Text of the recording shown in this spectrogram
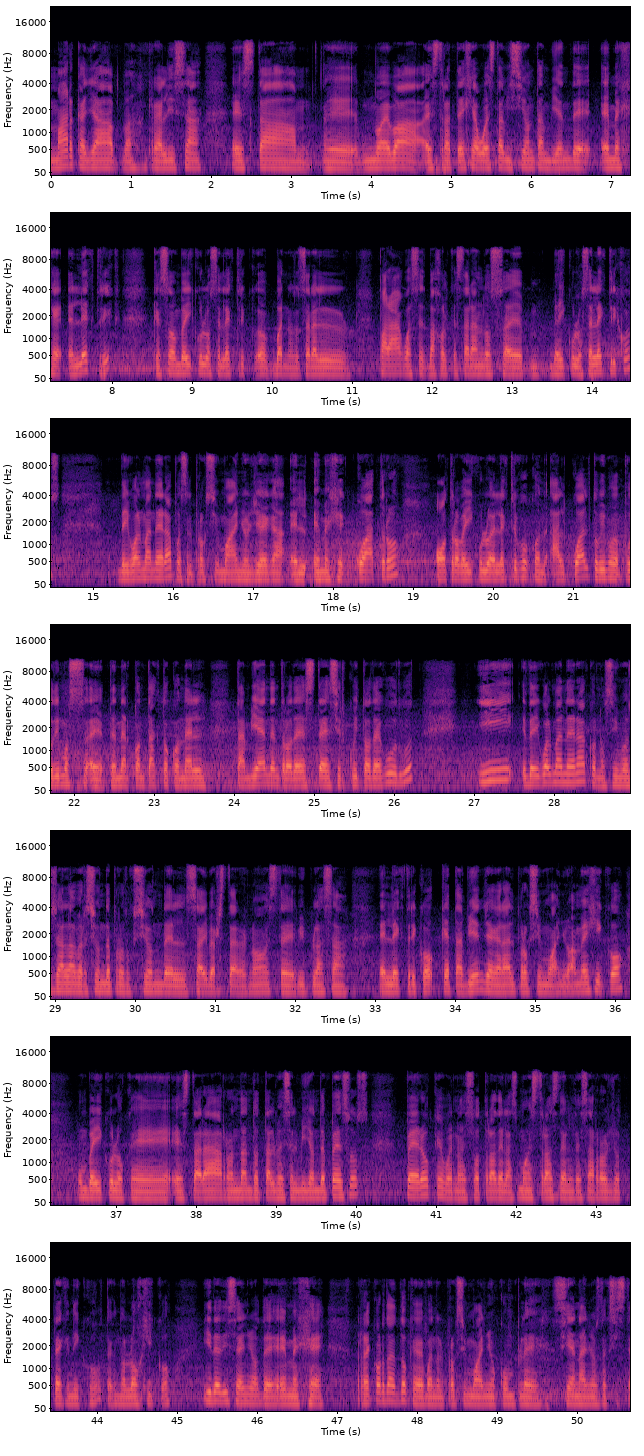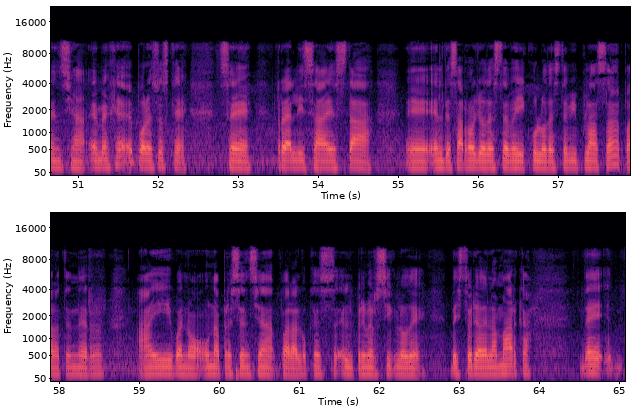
marca ya realiza esta eh, nueva estrategia o esta visión también de MG Electric, que son vehículos eléctricos, bueno, será el paraguas bajo el que estarán los eh, vehículos eléctricos. De igual manera, pues el próximo año llega el MG4 otro vehículo eléctrico con, al cual tuvimos, pudimos eh, tener contacto con él también dentro de este circuito de Goodwood. Y de igual manera conocimos ya la versión de producción del Cyberster, ¿no? este biplaza eléctrico que también llegará el próximo año a México. Un vehículo que estará rondando tal vez el millón de pesos, pero que bueno, es otra de las muestras del desarrollo técnico, tecnológico y de diseño de MG. Recordando que bueno, el próximo año cumple 100 años de existencia MG, por eso es que se realiza esta, eh, el desarrollo de este vehículo, de este biplaza, para tener ahí bueno, una presencia para lo que es el primer siglo de, de historia de la marca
